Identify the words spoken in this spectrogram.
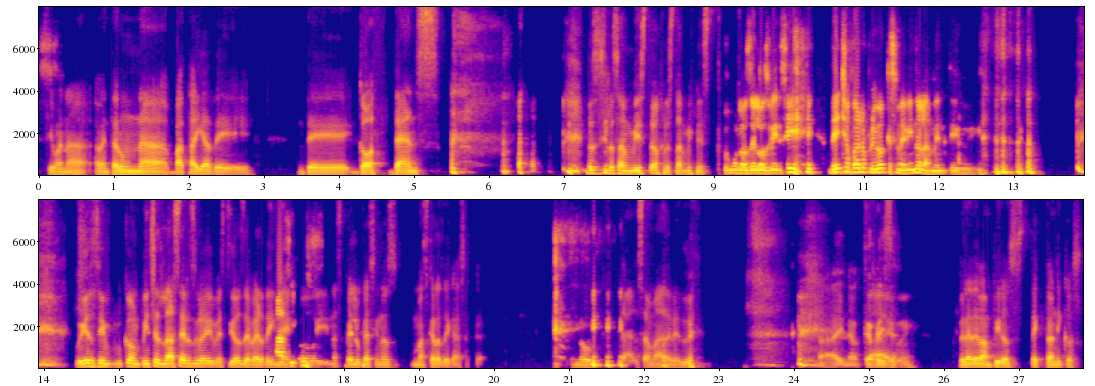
Se iban a aventar una batalla de, de goth dance. no sé si los han visto, los también Como los de los... Sí, de hecho fue lo primero que se me vino a la mente, güey. Güey, así con pinches láseres, güey, vestidos de verde y ah, negro, güey, unas pelucas y unas máscaras de gas acá. No, danza madre, güey. Ay, no, qué risa. Güey. Pelea de vampiros tectónicos.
